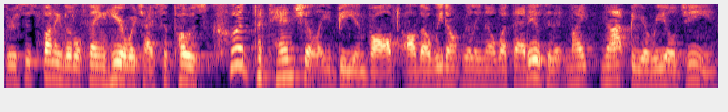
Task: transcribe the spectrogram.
There's this funny little thing here, which I suppose could potentially be involved, although we don't really know what that is, and it might not be a real gene.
